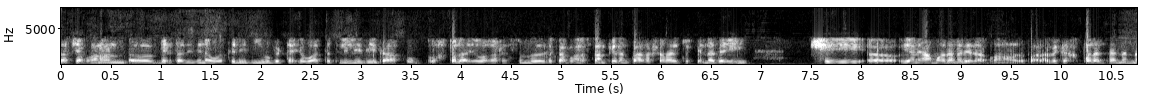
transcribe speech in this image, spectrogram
دا چې افغانان بیرته د دینه وتلي دي او بیرته هوا ته تللي دي دا خو خپل یو غټه ستونزه ده چې افغانستان کې نن په هغه شرایطو کې نه دی چې یعنی آماده نه دي د افغانانو لپاره ځکه خپل د نن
